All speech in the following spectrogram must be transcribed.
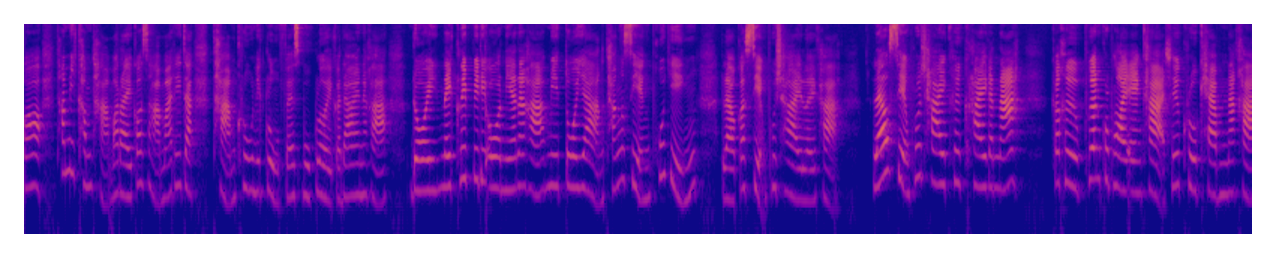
ก็ถ้ามีคำถามอะไรก็สามารถที่จะถามครูในกลุ่ม Facebook เลยก็ได้นะคะ โดยในคลิปวิดีโอนี้นะคะ มีตัวอย่างทั้งเสียงผู้หญิง แล้วก็เสียงผู้ชายเลยค่ะ แล้วเสียงผู้ชายคือใครกันนะ ก็คือเพื่อนครูพลอยเองค่ะ ชื่อครูแคมป์นะคะ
